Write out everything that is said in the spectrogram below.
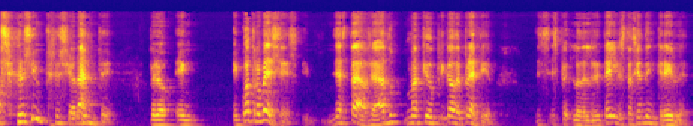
8, es impresionante. Pero en, en cuatro meses, ya está, o sea, ha más que duplicado de precio. Es- es- lo del retail está siendo increíble.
